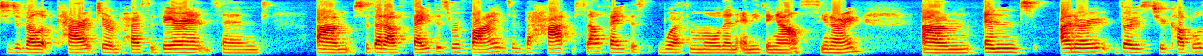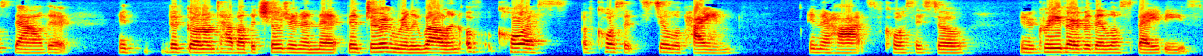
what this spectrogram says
to develop character and perseverance and um, so that our faith is refined and perhaps our faith is worth more than anything else, you know. Um, and I know those two couples now that they've gone on to have other children and they're, they're doing really well. And of course, of course, it's still a pain in their hearts. Of course, they still, you know, grieve over their lost babies.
